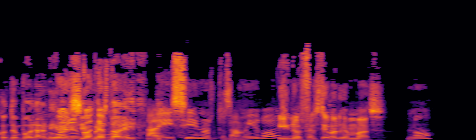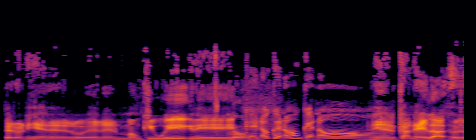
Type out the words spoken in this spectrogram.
Bueno, está ahí. ahí sí, nuestros amigos. ¿Y no festivalean más? No, Pero ni en el, en el Monkey Week, ni, No. que no, que no, que no. ni en el Canela. Soy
